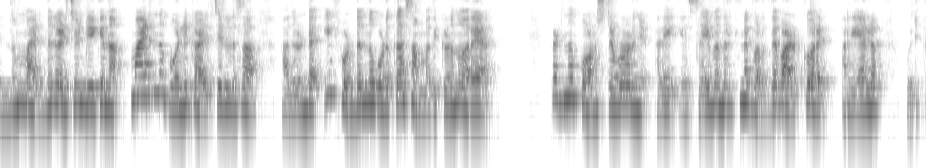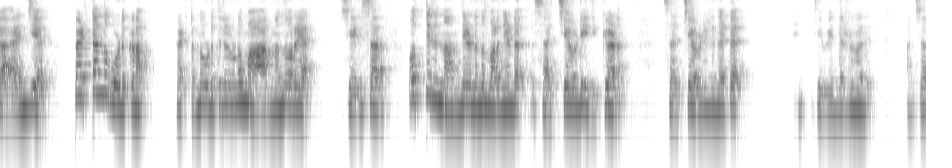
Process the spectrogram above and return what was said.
എന്നും മരുന്ന് കഴിച്ചുകൊണ്ടിരിക്കുന്ന മരുന്ന് പോലും കഴിച്ചിട്ടില്ല സാർ അതുകൊണ്ട് ഈ ഫുഡൊന്നും കൊടുക്കാൻ സമ്മതിക്കണം എന്ന് പറയണം. പെട്ടെന്ന് കോൺസ്റ്റബിൾ പറഞ്ഞു അതെ എസ് ഐ വന്നിട്ടുണ്ടെങ്കിൽ വെറുതെ വഴക്ക് പറയും. അറിയാലോ ഒരു കാര്യം ചെയ്യാം. പെട്ടെന്ന് കൊടുക്കണം. പെട്ടെന്ന് കൊടുത്തിട്ട് ഇങ്ങോട്ട് മാറണം എന്ന് പറയാം. ശരി സാർ ഒത്തിരി നന്ദിയുണ്ടെന്ന് പറഞ്ഞിട്ട് സച്ചി അവിടെ ഇരിക്കുകയാണ് സച്ചി അവിടെ ഇരുന്നിട്ട് പറഞ്ഞു അച്ഛാ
